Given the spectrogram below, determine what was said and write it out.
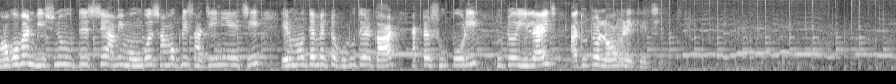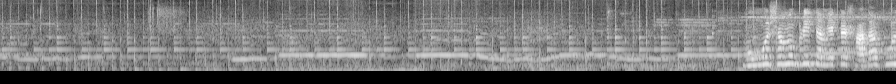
ভগবান বিষ্ণুর উদ্দেশ্যে আমি মঙ্গল সামগ্রী সাজিয়ে নিয়েছি। এর মধ্যে আমি একটা হলুদের গাঢ়, একটা সুপরি, দুটো ইলাইচ আর দুটো লং রেখেছি। মঙ্গল সামগ্রীতে আমি একটা সাদা ফুল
